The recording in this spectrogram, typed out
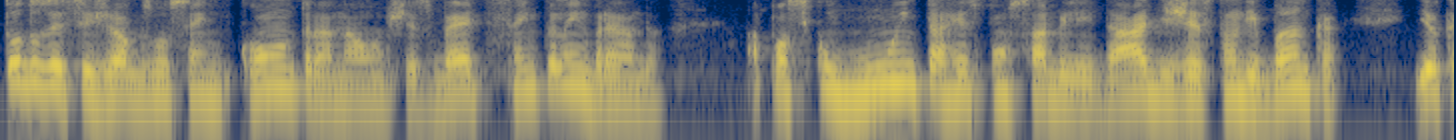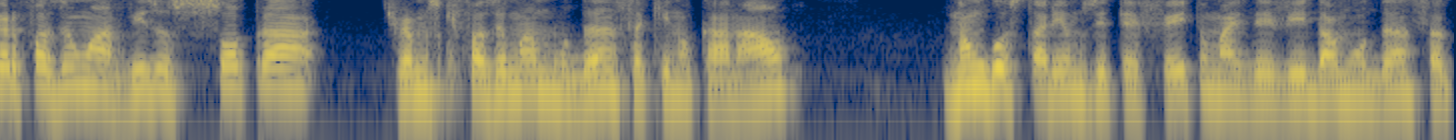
Todos esses jogos você encontra na 1xBet, sempre lembrando, aposte com muita responsabilidade, gestão de banca, e eu quero fazer um aviso só para tivemos que fazer uma mudança aqui no canal. Não gostaríamos de ter feito, mas devido à mudança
